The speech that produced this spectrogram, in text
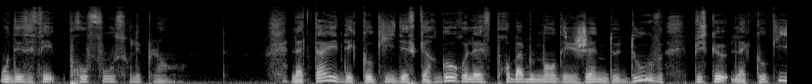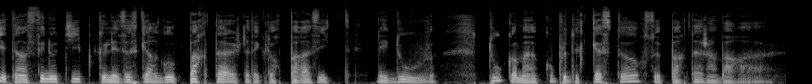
ont des effets profonds sur les plantes. La taille des coquilles d'escargot relève probablement des gènes de douve, puisque la coquille est un phénotype que les escargots partagent avec leurs parasites, les douves, tout comme un couple de castors se partage un barrage.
